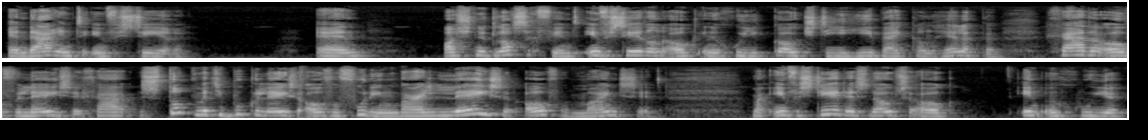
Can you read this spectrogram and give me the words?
En daarin te investeren. En als je het lastig vindt, investeer dan ook in een goede coach die je hierbij kan helpen. Ga erover lezen. Ga, stop met die boeken lezen over voeding, maar lezen over mindset. Maar investeer desnoods ook in een goede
